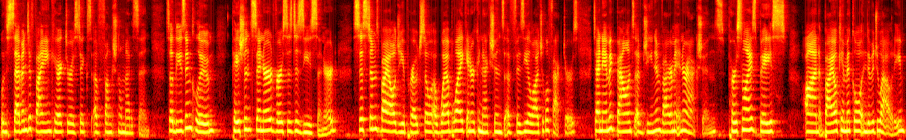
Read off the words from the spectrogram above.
with seven defining characteristics of functional medicine. So these include patient centered versus disease centered, systems biology approach, so a web like interconnections of physiological factors, dynamic balance of gene environment interactions, personalized based on biochemical individuality,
